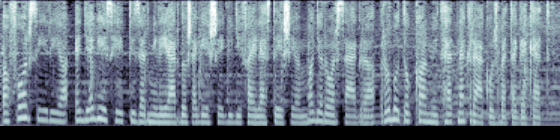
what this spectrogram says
A Force írja, 1,7 milliárdos egészségügyi fejlesztés jön Magyarországra, robotokkal műthetnek rákos betegeket.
